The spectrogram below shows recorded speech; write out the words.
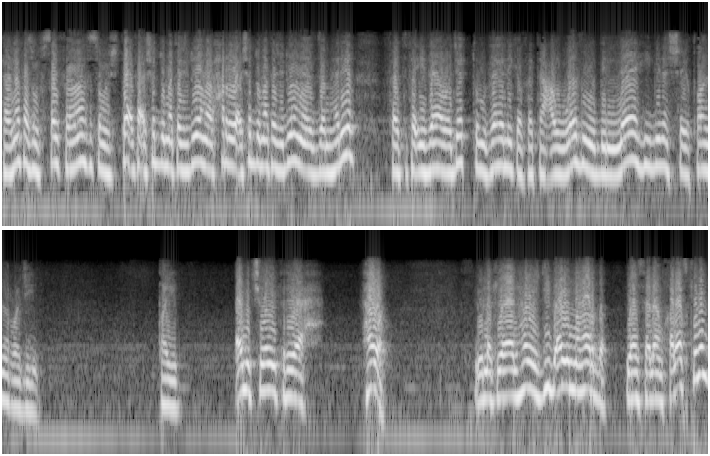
فنفس في الصيف ونفس في الشتاء فأشد ما تجدون من الحر وأشد ما تجدون من الزمهرير. فإذا وجدتم ذلك فتعوذوا بالله من الشيطان الرجيم. طيب قامت شوية رياح هوا. يقول لك يا الهوا شديد قوي النهاردة. يا سلام خلاص كده؟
